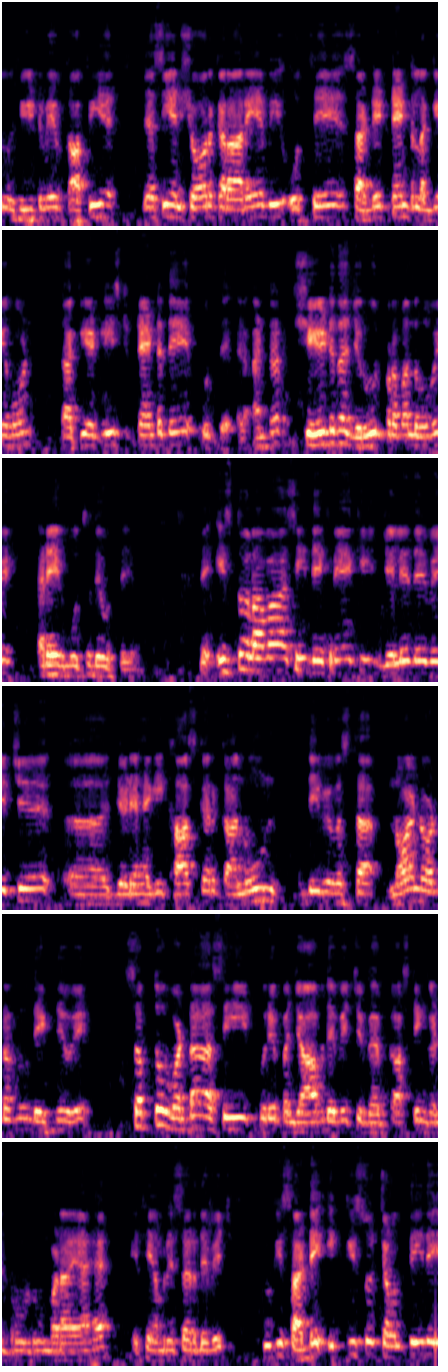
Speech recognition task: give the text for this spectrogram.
ਤਾਂ ਹੀਟ ਵੇਵ ਕਾਫੀ ਹੈ, ਤੇ ਅਸੀਂ ਇਨਸ਼ੋਰ ਕਰਾ ਰਹੇ ਹਾਂ ਵੀ ਉੱਥੇ ਸਾਡੇ ਟੈਂਟ ਲੱਗੇ ਹੋਣ। ਤਾਂ ਕਿ ਐਟਲੀਸਟ ਟੈਂਟ ਦੇ ਉੱਤੇ ਅੰਡਰ ਸ਼ੇਡ ਦਾ ਜ਼ਰੂਰ ਪ੍ਰਬੰਧ ਹੋਵੇ ਹਰੇਕ ਬੂਥ ਦੇ ਉੱਤੇ। ਤੇ ਇਸ ਤੋਂ ਇਲਾਵਾ ਅਸੀਂ ਦੇਖ ਰਹੇ ਹਾਂ ਕਿ ਜ਼ਿਲ੍ਹੇ ਦੇ ਵਿੱਚ ਜਿਹੜੇ ਹੈਗੀ ਖਾਸ ਕਰ ਕਾਨੂੰਨ ਦੀ ਵਿਵਸਥਾ ਲਾਅ ਐਂਡ ਆਰਡਰ ਨੂੰ ਦੇਖਦੇ ਹੋਏ ਸਭ ਤੋਂ ਵੱਡਾ ਅਸੀਂ ਪੂਰੇ ਪੰਜਾਬ ਦੇ ਵਿੱਚ ਵੈਬਕਾਸਟਿੰਗ ਕੰਟਰੋਲ ਰੂਮ ਬਣਾਇਆ ਹੈ ਇੱਥੇ ਅੰਮ੍ਰਿਤਸਰ ਦੇ ਵਿੱਚ ਕਿਉਂਕਿ ਸਾਡੇ 2134 ਦੇ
